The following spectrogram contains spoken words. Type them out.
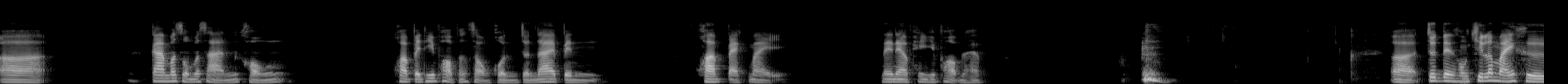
อการผสมผสานของความเป็นฮิปฮอปทั้งสองคนจนได้เป็น ความแปลกใหม่ ในแนวเพลงฮิปฮอปนะครับจุดเด่นของคิลเลอร์ไมค์คือ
